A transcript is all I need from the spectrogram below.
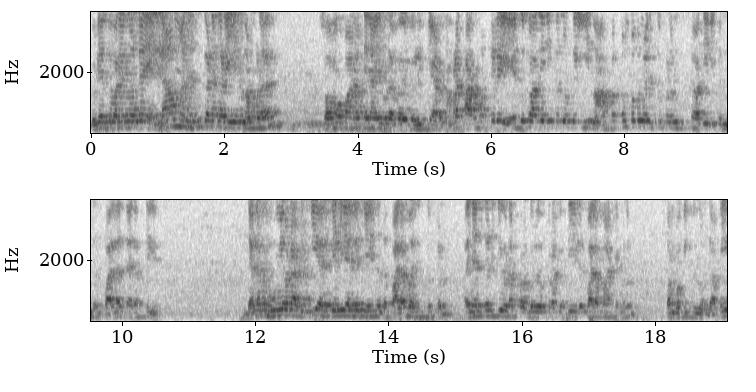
ഇവിടെ എന്ത് പറയുന്നുണ്ട്? എല്ലാ മരുത്തുകണങ്ങളെയും നമ്മൾ സോമപാനത്തിനായി ഇവിടെ വിളിക്കുകയാണ്. നമ്മളെ കർമ്മത്തിൽ ഏത് സ്വാധീനിക്കുന്നുണ്ട്? ഈ നാൽപ്പത്തൊമ്പത് മരുത്തുക്കളും സ്വാധീനിക്കുന്നുണ്ട് പല തരത്തിൽ ഇതെല്ലാം ഭൂമിയോട് അടുക്കി അരക്കലിയെല്ലാം ചെയ്യുന്നുണ്ട് പല മരുത്തുക്കളും. അതിനനുസരിച്ച് ഇവിടെ പ്രകൃതി പ്രകൃതിയിൽ പല മാറ്റങ്ങളും സംഭവിക്കുന്നുണ്ട്. അപ്പോൾ ഈ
